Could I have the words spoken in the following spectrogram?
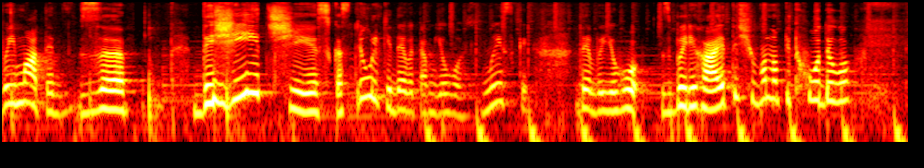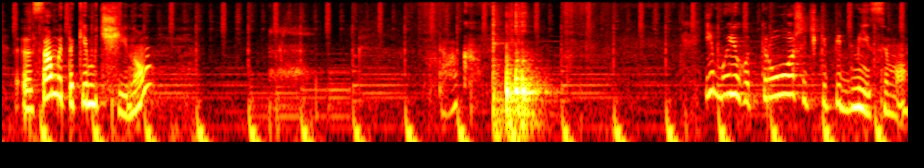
виймати з дежі чи з кастрюльки, де ви там його з миски, де ви його зберігаєте, щоб воно підходило. Е, Саме таким чином. І ми його трошечки підмісимо.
